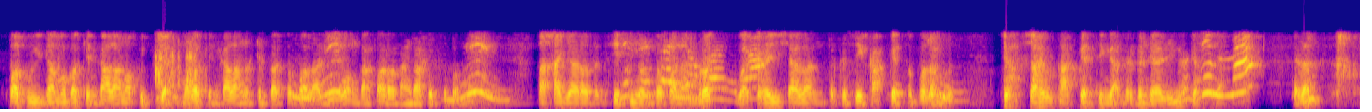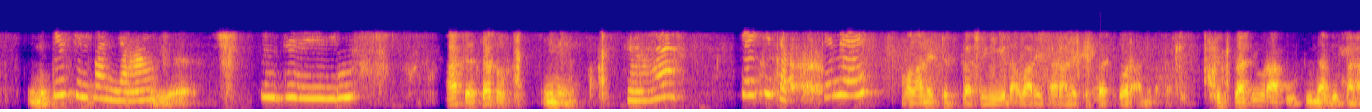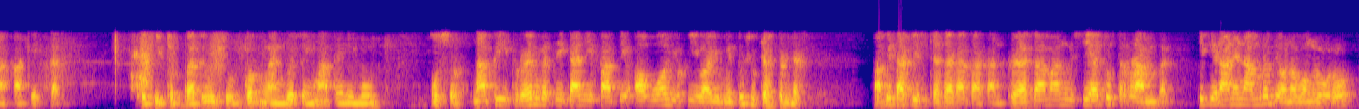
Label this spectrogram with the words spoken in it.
Pabu ita mongko den kalano hujjah, mongko den kalano debat sapa lagi wong kafaro kang kafir sapa. Tak hajaro tegesi bingung sapa namrud, wa lan tegesi kaget sapa namrud. Dah saya kaget tidak terkendali dah. Dalam Mungkin panjang. Iya. Ini. Ada satu. Ini. Nah, ini kita ini. Mulane debat iki tak wari carane debat Quran. Debat itu ora kudu nganggo barang hakikat. Jadi debat itu cukup nganggo sing mateni musuh. Nabi Ibrahim ketika nyifati Allah yuhyi wa itu sudah benar. Tapi tadi sudah saya katakan, bahasa manusia itu terlambat. Pikirannya Namrud ya ana wong loro,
